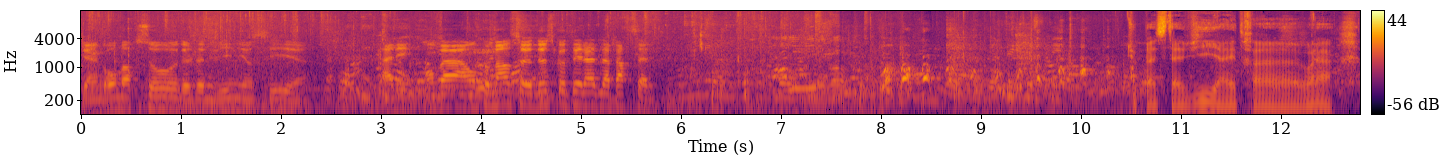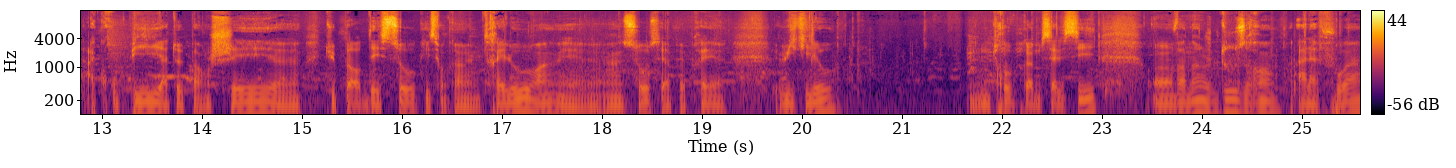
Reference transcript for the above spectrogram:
qui est un gros morceau de jeune vigne aussi. Euh. Allez, on, va, on commence de ce côté-là de la parcelle passes ta vie à être euh, voilà accroupi, à te pencher. Euh, tu portes des seaux qui sont quand même très lourds. Hein, et, euh, un seau, c'est à peu près 8 kilos. Une troupe comme celle-ci, on vendange 12 rangs à la fois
